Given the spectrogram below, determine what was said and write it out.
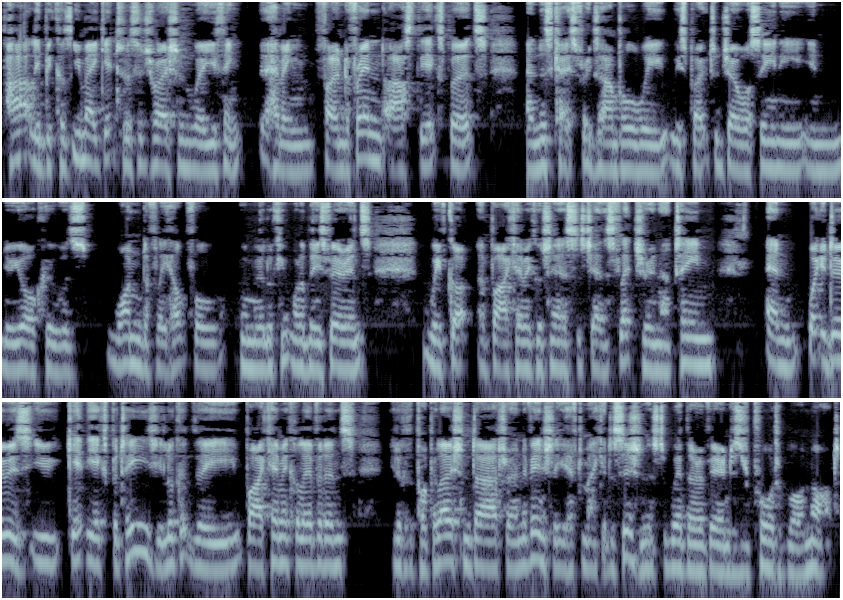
partly because you may get to a situation where you think, having phoned a friend, asked the experts, in this case, for example, we, we spoke to Joe Orsini in New York, who was wonderfully helpful when we were looking at one of these variants. We've got a biochemical geneticist, Janice Fletcher, in our team. And what you do is you get the expertise, you look at the biochemical evidence, you look at the population data, and eventually you have to make a decision as to whether a variant is reportable or not.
